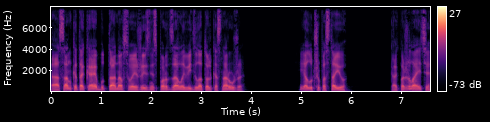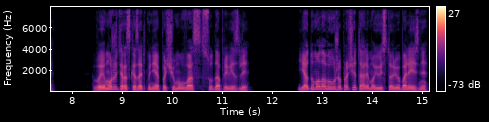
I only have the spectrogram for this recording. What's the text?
а осанка такая, будто она в своей жизни спортзала видела только снаружи. «Я лучше постою». «Как пожелаете. Вы можете рассказать мне, почему вас сюда привезли?» «Я думала, вы уже прочитали мою историю болезни».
